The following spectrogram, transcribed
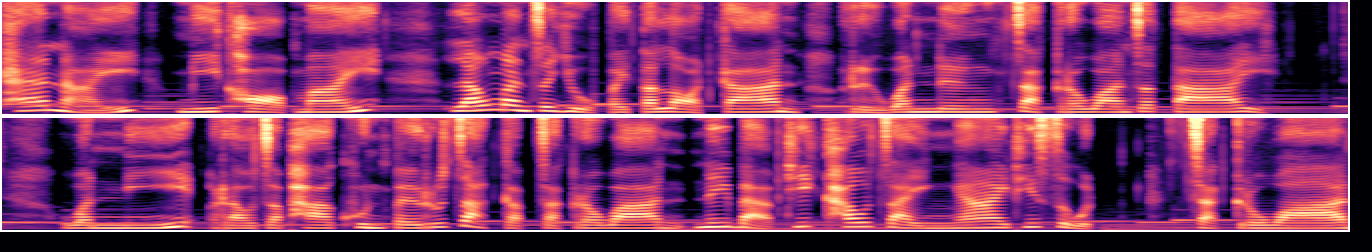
แค่ไหน มีขอบไหม แล้วมันจะอยู่ไปตลอดกาลหรือวันหนึ่งจักรวาลจะตาย วันนี้เราจะพาคุณไปรู้จักกับจักรวาลในแบบที่เข้าใจง่ายที่สุด จักรวาล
